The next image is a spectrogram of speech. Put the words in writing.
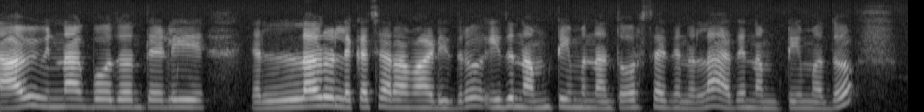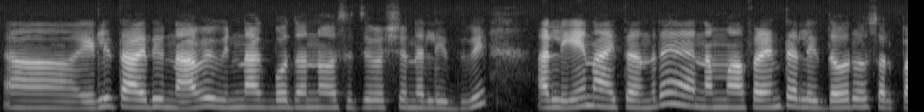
ನಾವೇ ವಿನ್ ಆಗ್ಬೋದು ಅಂತೇಳಿ ಎಲ್ಲರೂ ಲೆಕ್ಕಾಚಾರ ಮಾಡಿದರು. ಇದು ನಮ್ಮ ಟೀಮ್ ನಾನು ತೋರಿಸ್ತಾ ಇದ್ದೀನಲ್ಲ, ಅದೇ ನಮ್ಮ ಟೀಮ್ ಅದು. ಎಳಿತಾ ಇದ್ದೀವಿ ನಾವೇ ವಿನ್ ಆಗ್ಬೋದು ಅನ್ನೋ ಸಿಚುವೇಶನಲ್ಲಿ ಇದ್ವಿ. ಅಲ್ಲಿ ಏನಾಯ್ತು ಅಂದರೆ ನಮ್ಮ ಫ್ರಂಟಲ್ಲಿದ್ದವರು ಸ್ವಲ್ಪ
